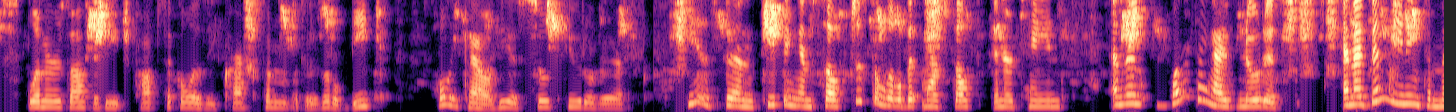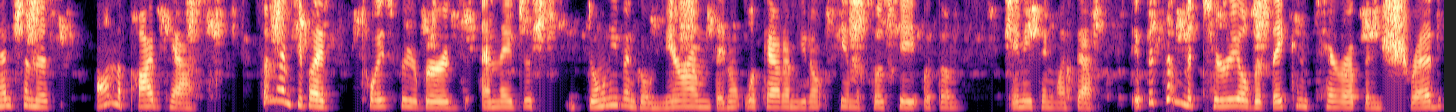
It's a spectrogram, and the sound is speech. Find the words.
splinters off of each popsicle as he cracks them with his little beak. Holy cow, he is so cute over there. He has been keeping himself just a little bit more self entertained. And then one thing I've noticed, and I've been meaning to mention this on the podcast, sometimes you buy toys for your birds and they just don't even go near them. They don't look at them. You don't see them associate with them, anything like that. If it's a material that they can tear up and shred,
